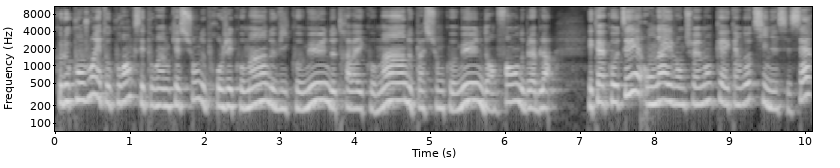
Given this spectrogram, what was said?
que le conjoint est au courant que c'est pour une question de projet commun, de vie commune, de travail commun, de passion commune, d'enfants, de blabla, et qu'à côté, on a éventuellement quelqu'un d'autre si nécessaire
